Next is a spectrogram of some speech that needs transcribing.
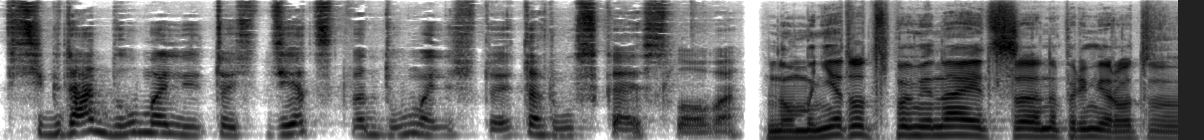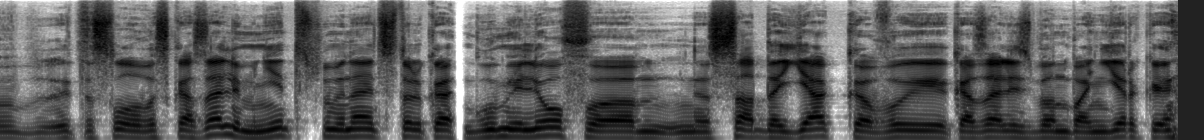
всегда думали, то есть детство думали, что это русское слово. Но мне тут вспоминается, например, вот это слово вы сказали, мне это вспоминается только Гумилев, э, Сада Якка, вы казались бомбоньеркой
